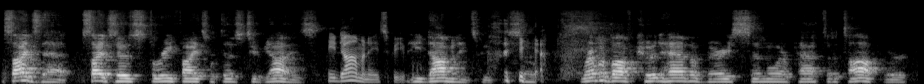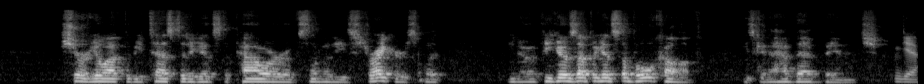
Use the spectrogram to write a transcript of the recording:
besides that, besides those three fights with those two guys, He dominates people. he dominates people. So Yeah. Romanov could have a very similar path to the top where sure he'll have to be tested against the power of some of these strikers, but you know, if he goes up against a Volkov, he's gonna have that advantage Yeah.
